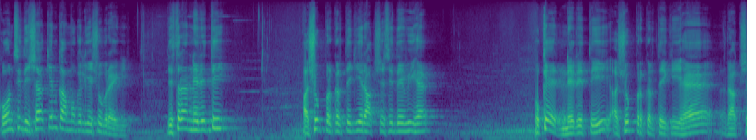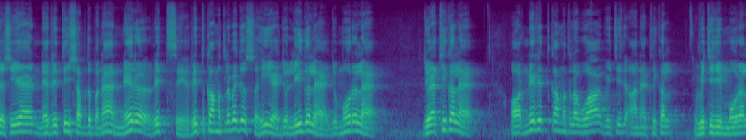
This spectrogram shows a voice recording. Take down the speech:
कौन सी दिशा किन कामों के लिए शुभ रहेगी। जिस तरह निरिति अशुभ प्रकृति की राक्षसी देवी है ओके, निरिति अशुभ प्रकृति की है, राक्षसी है, निरिति शब्द बना है निरित से। रित का मतलब है जो सही है, जो लीगल है, जो मोरल है, जो एथिकल है। और निरित का मतलब हुआ which is unethical which is immoral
